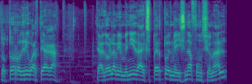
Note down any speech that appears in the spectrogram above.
Doctor Rodrigo Arteaga, te doy la bienvenida, experto en medicina funcional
